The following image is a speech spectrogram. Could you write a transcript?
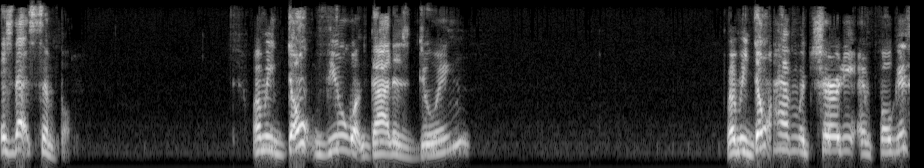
It's that simple. When we don't view what God is doing, when we don't have maturity and focus,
